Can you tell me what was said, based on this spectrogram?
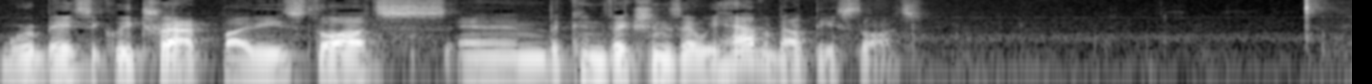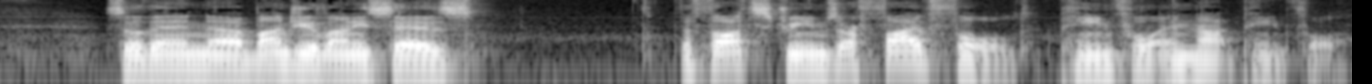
We're basically trapped by these thoughts and the convictions that we have about these thoughts. So then uh, Bon Giovanni says, the thought streams are fivefold painful and not painful.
